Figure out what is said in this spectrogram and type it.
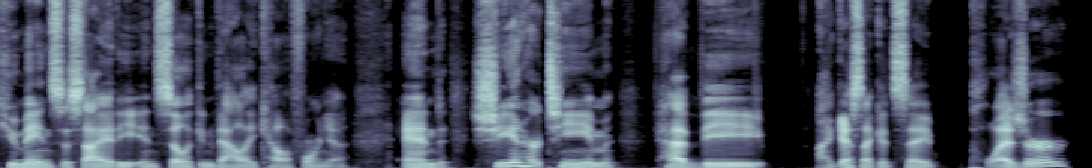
Humane Society in Silicon Valley, California. And she and her team had the, I guess I could say, pleasure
